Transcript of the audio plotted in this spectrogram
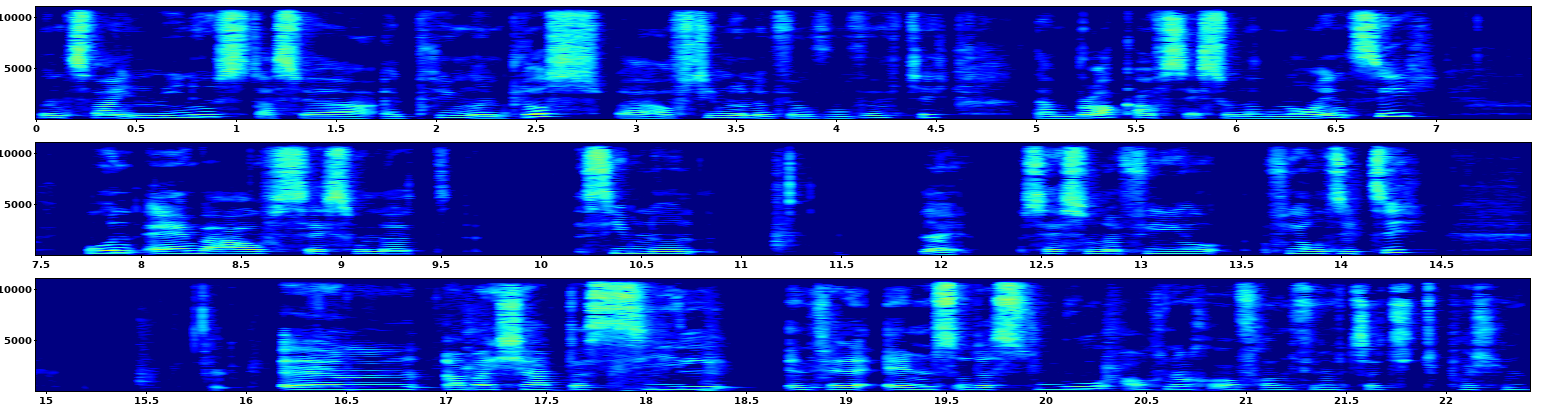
und zwei in Minus. Das wäre El Primo in Plus äh, auf 755. Dann Brock auf 690 und Amber auf 607. Nein, 674. Ähm, aber ich habe das Ziel, entweder Ems oder Stu auch noch auf Rang 25 zu pushen.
